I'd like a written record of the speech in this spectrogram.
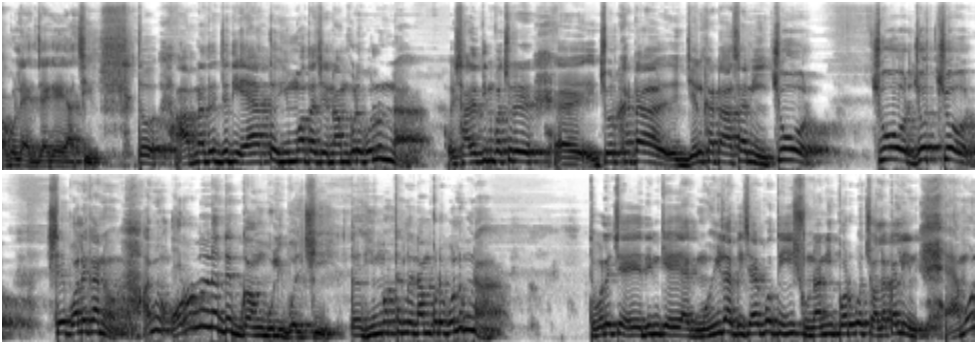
সকলে এক জায়গায় আছি। তো আপনাদের যদি এত হিম্মত আছে, নাম করে বলুন না। ওই সাড়ে তিন বছরের চোর খাটা, জেল খাটা আসামি, চোর চোর, জোর চোর, সে বলে কেন? আমি অরণ্যদেব গাঙ্গুলি বলছি। তো হিম্মত থাকলে নাম করে বলুন না। তো বলেছে, এদিনকে এক মহিলা বিচারপতি শুনানি পর্ব চলাকালীন এমন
